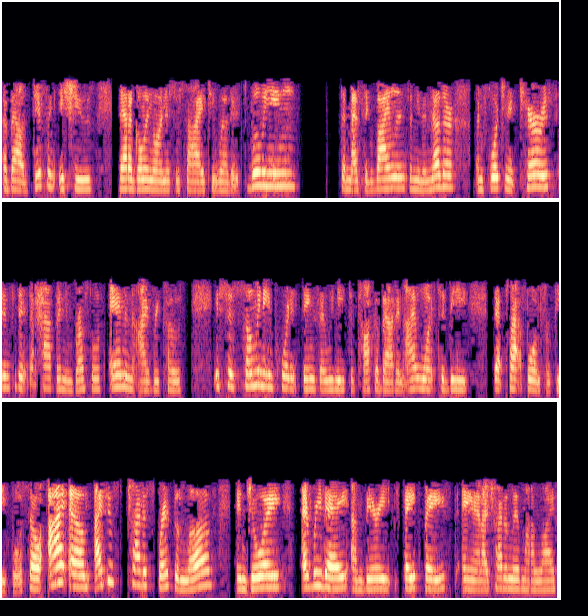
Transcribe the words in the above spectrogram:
about different issues that are going on in society, whether it's bullying, domestic violence. I mean, another unfortunate terrorist incident that happened in Brussels and in the Ivory Coast. It's just so many important things that we need to talk about, and I want to be that platform for people. So I am, I just try to spread the love and joy every day. I'm very faith based, and I try to live my life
